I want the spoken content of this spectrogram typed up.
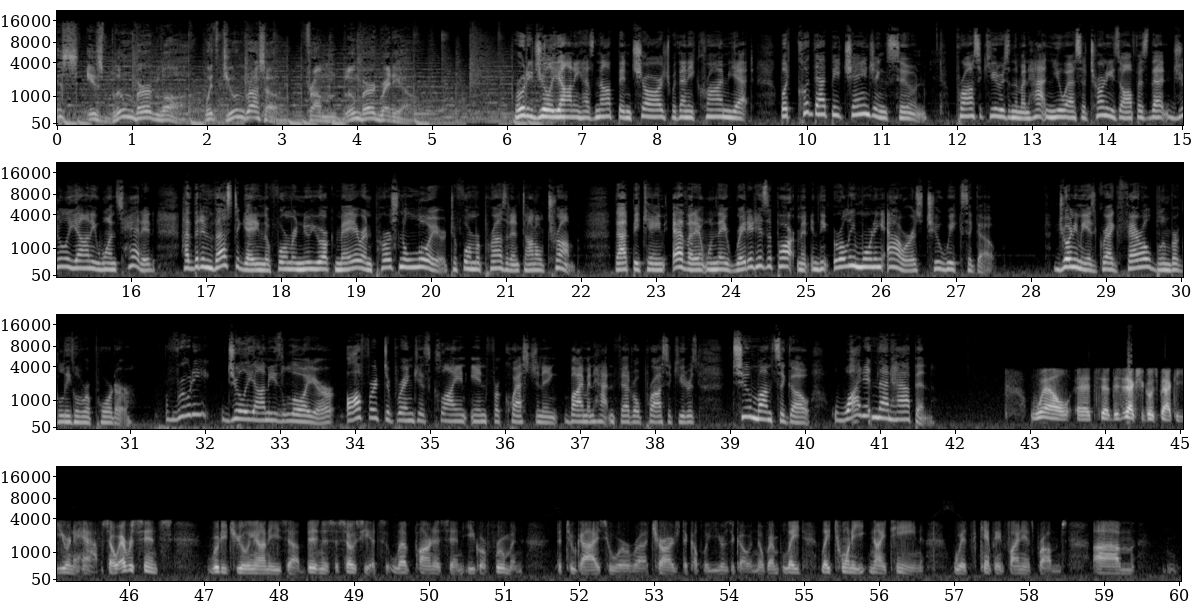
This is Bloomberg Law with June Grasso from Bloomberg Radio. Rudy Giuliani has not been charged with any crime yet, but could that be changing soon? Prosecutors in the Manhattan U.S. Attorney's Office that Giuliani once headed have been investigating the former New York mayor and personal lawyer to former President Donald Trump. That became evident when they raided his apartment in the early morning hours two weeks ago. Joining me is Greg Farrell, Bloomberg legal reporter. Rudy Giuliani's lawyer offered to bring his client in for questioning by Manhattan federal prosecutors two months ago. Why didn't that happen? Well, uh, this actually goes back a year and a half. So ever since Rudy Giuliani's uh, business associates, Lev Parnas and Igor Fruman, the two guys who were uh, charged a couple of years ago in November, late late 2019, with campaign finance problems. Um,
